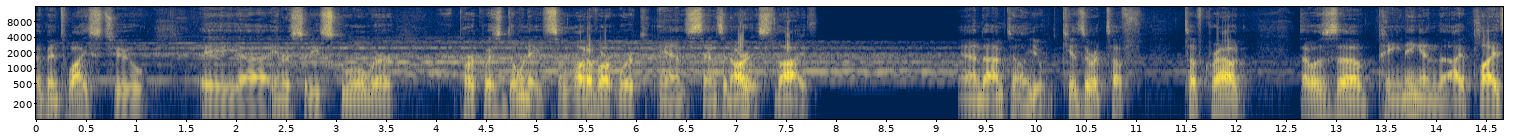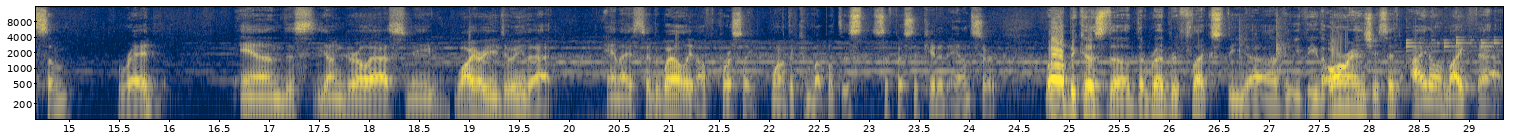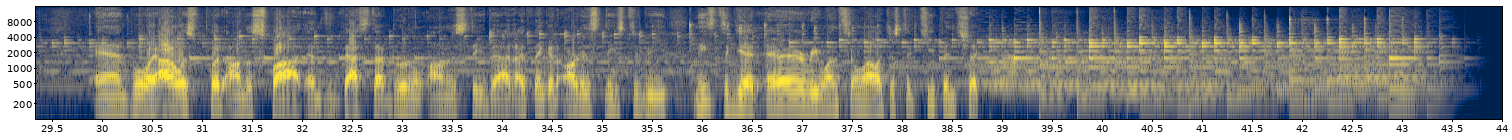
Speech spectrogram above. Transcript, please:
I've been twice to a uh, inner city school where Park West donates a lot of artwork and sends an artist live. And I'm telling you, kids are a tough, tough crowd. I was uh, painting and I applied some red and this young girl asked me, why are you doing that? And I said, well, you know, of course I wanted to come up with this sophisticated answer. Well, because the, the red reflects the, uh, the, the, the orange. She said, I don't like that. And boy, I was put on the spot, and that's that brutal honesty that I think an artist needs to be needs to get every once in a while just to keep in check.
